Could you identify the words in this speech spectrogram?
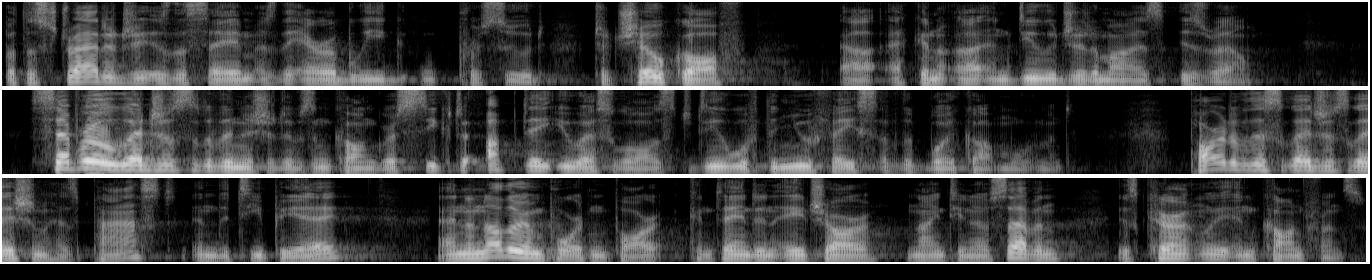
but the strategy is the same as the Arab League pursued, to choke off uh, uh, and delegitimize Israel. Several legislative initiatives in Congress seek to update U.S. laws to deal with the new face of the boycott movement. Part of this legislation has passed in the TPA, and another important part, contained in H.R. 1907, is currently in conference.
